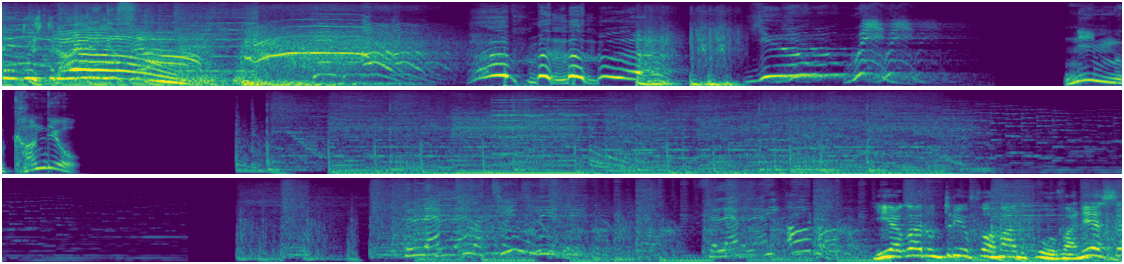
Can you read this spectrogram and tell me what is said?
Área Industrial! You win! 任務完了 Select your team leader. Select the order. E agora um trio formado por Vanessa,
